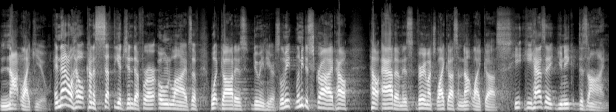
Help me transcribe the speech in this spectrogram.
not like you. And that'll help kind of set the agenda for our own lives of what God is doing here. So let me, let me describe how, how Adam is very much like us and not like us. He, he has a unique design.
